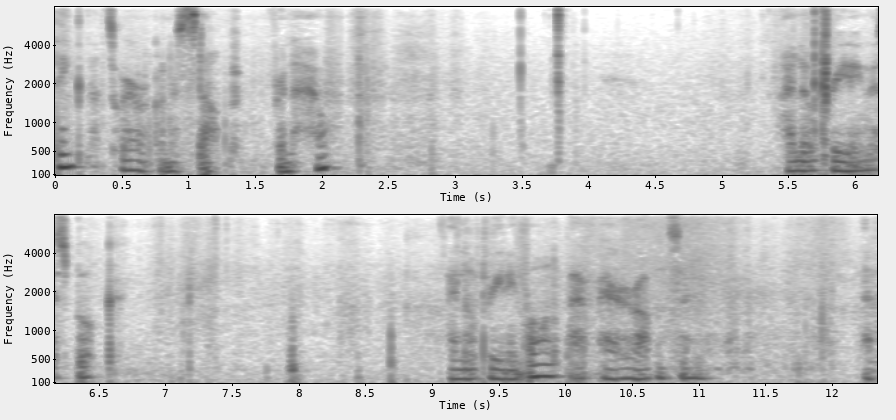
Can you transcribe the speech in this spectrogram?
think that's where we're going to stop for now. I loved reading this book. I loved reading all about Mary Robinson and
